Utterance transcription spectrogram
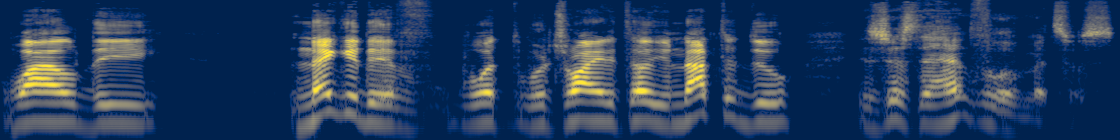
while the negative, what we're trying to tell you not to do, is just a handful of mitzvahs.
